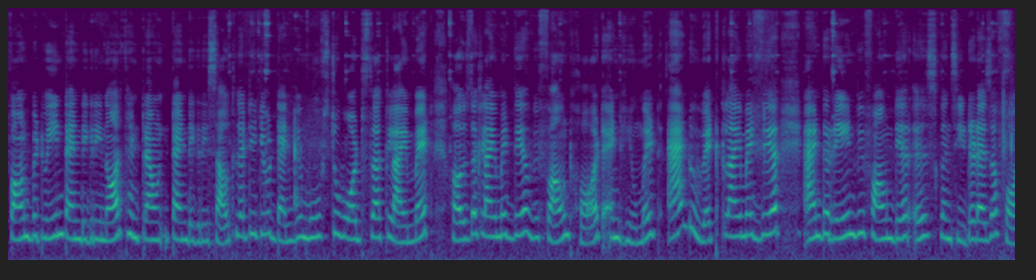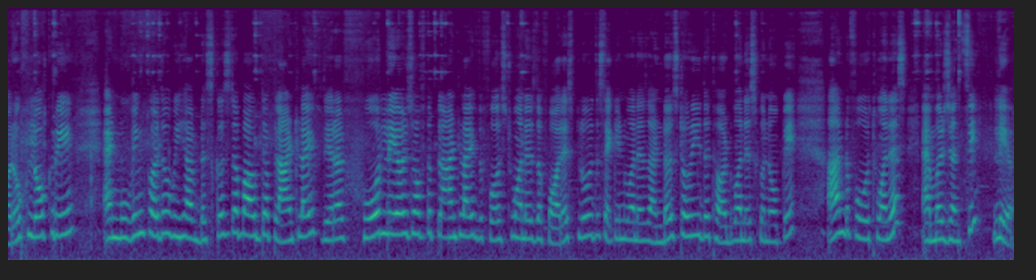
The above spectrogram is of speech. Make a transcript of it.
found between 10 degree north and 10 degree south latitude. Then we moves towards the climate. How's the climate there? We found hot and humid and wet climate there and the rain we found there is considered as a 4 o'clock rain. And moving further, we have discussed about the plant life. There are four layers of the plant life. The first one is the forest floor the second one is understory the third one is canopy and the fourth one is emergency layer.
